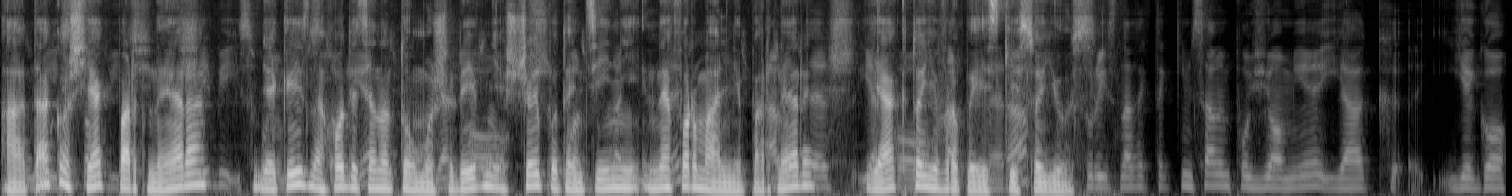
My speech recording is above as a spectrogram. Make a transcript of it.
а також як партнера, який знаходиться на тому ж рівні, що й потенційні неформальні партнери, як то Європейський Союз. tak- takim samym poziomie jak jego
